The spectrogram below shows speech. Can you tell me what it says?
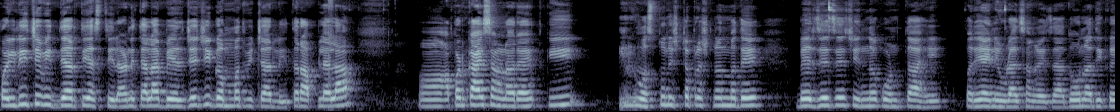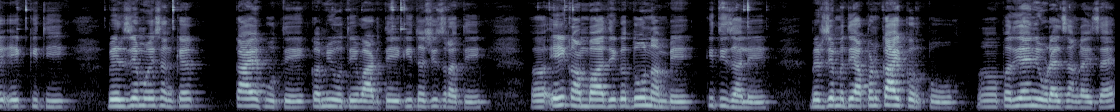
पहिलीचे विद्यार्थी असतील आणि त्याला बेरजेची गंमत विचारली तर आपल्याला आपण काय सांगणार आहेत की वस्तुनिष्ठ प्रश्नांमध्ये बेरजेचे चिन्ह कोणतं आहे? पर्याय निवडायला सांगायचा. दोन अधिक एक किती? बेरजेमुळे संख्या काय होते? कमी होते वाढते की तशीच राहते? एक आंबा अधिक दोन आंबे किती झाले? बेरजेमध्ये आपण काय करतो? पर्याय निवडायला सांगायचा आहे.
